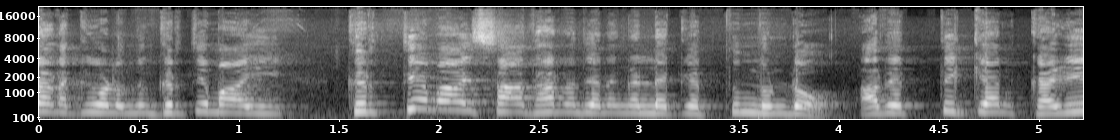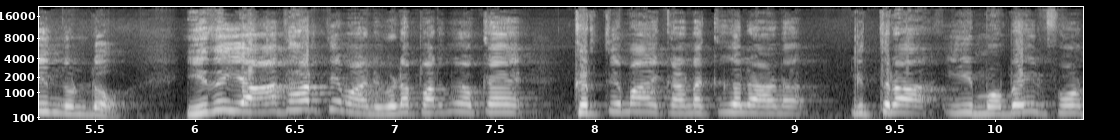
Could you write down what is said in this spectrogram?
കണക്കുകളൊന്നും കൃത്യമായി കൃത്യമായി സാധാരണ ജനങ്ങളിലേക്ക് എത്തുന്നുണ്ടോ? അതെത്തിക്കാൻ കഴിയുന്നുണ്ടോ? ഇത് യാഥാർത്ഥ്യമാണ്. ഇവിടെ പറഞ്ഞൊക്കെ കൃത്യമായ കണക്കുകളാണ്. ഇത്ര ഈ മൊബൈൽ ഫോൺ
